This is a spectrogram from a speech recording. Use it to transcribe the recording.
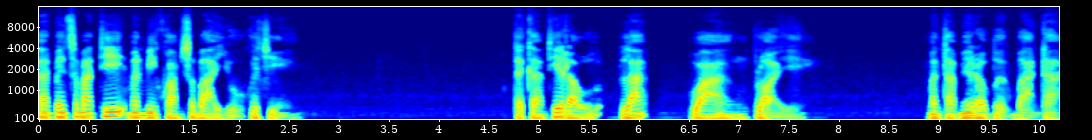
การเป็นสมาธิมันมีความสบายอยู่ก็จริง แต่การที่เราละวางปล่อย มันทำให้เราเบิกบานได้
